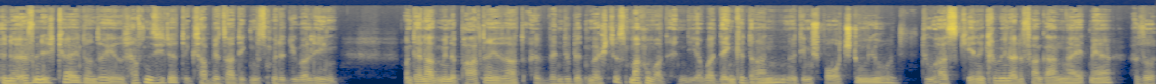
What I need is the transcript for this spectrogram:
in der Öffentlichkeit? Und so, schaffen Sie das? Ich habe gesagt, ich muss mir das überlegen. Und dann hat mir eine Partnerin gesagt, wenn du das möchtest, machen wir das, Andy. Aber denke dran, mit dem Sportstudio, du hast keine kriminelle Vergangenheit mehr, also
